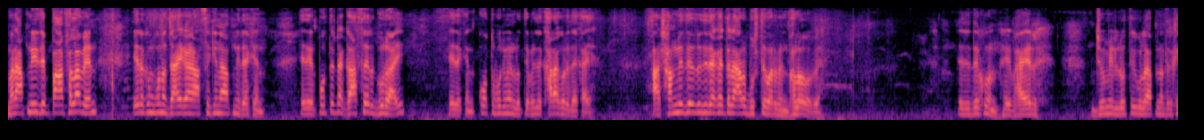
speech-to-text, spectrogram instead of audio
মানে আপনি যে পা ফেলাবেন, এরকম কোনো জায়গা আছে কিনা আপনি দেখেন। এই দেখেন, প্রত্যেকটা গাছের গোড়ায় এই দেখেন, কত পরিমাণ লতি আপনি যদি খাড়া করে দেখায়। আর সামনে দিয়ে যদি দেখায়, তাহলে আরও বুঝতে পারবেন ভালোভাবে। এই যে দেখুন, এই ভাইয়ের জমির লতিগুলো আপনাদেরকে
